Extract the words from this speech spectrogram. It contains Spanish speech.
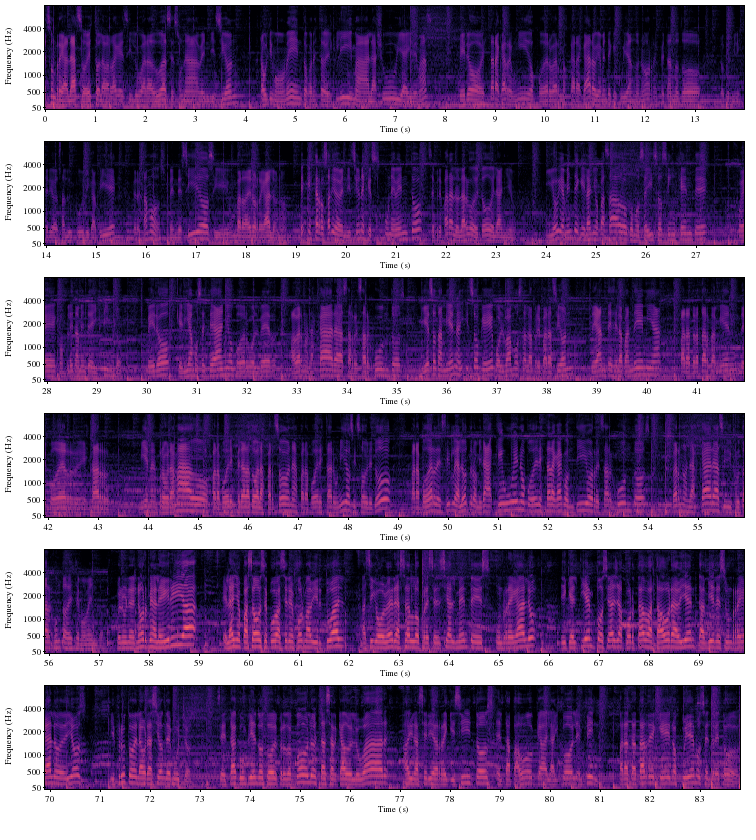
es un regalazo. Esto, la verdad que sin lugar a dudas, es una bendición hasta último momento con esto del clima, la lluvia y demás. Pero estar acá reunidos, poder vernos cara a cara, obviamente que cuidándonos, respetando todo lo que el Ministerio de Salud Pública pide, pero estamos bendecidos y un verdadero regalo, ¿no? Este Rosario de Bendiciones, que es un evento, se prepara a lo largo de todo el año. Y obviamente que el año pasado, como se hizo sin gente, fue completamente distinto. Pero queríamos este año poder volver a vernos las caras, a rezar juntos. Y eso también hizo que volvamos a la preparación de antes de la pandemia para tratar también de poder estar bien programados, para poder esperar a todas las personas, para poder estar unidos y sobre todo para poder decirle al otro, mirá, qué bueno poder estar acá contigo, rezar juntos, vernos las caras y disfrutar juntos de este momento. Bueno, una enorme alegría. El año pasado se pudo hacer en forma virtual, así que volver a hacerlo presencialmente es un regalo y que el tiempo se haya portado hasta ahora bien también es un regalo de Dios y fruto de la oración de muchos. Se está cumpliendo todo el protocolo, está cercado el lugar, hay una serie de requisitos, el tapaboca, el alcohol, en fin, para tratar de que nos cuidemos entre todos.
